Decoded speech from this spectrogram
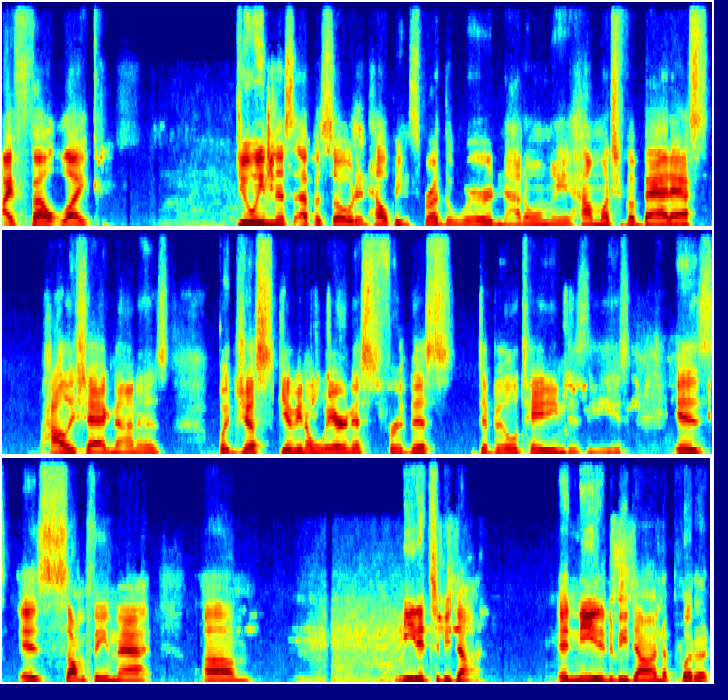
I felt like doing this episode and helping spread the word, not only how much of a badass Holly Shagnon is, but just giving awareness for this debilitating disease is is something that um, needed to be done. It needed to be done to put a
